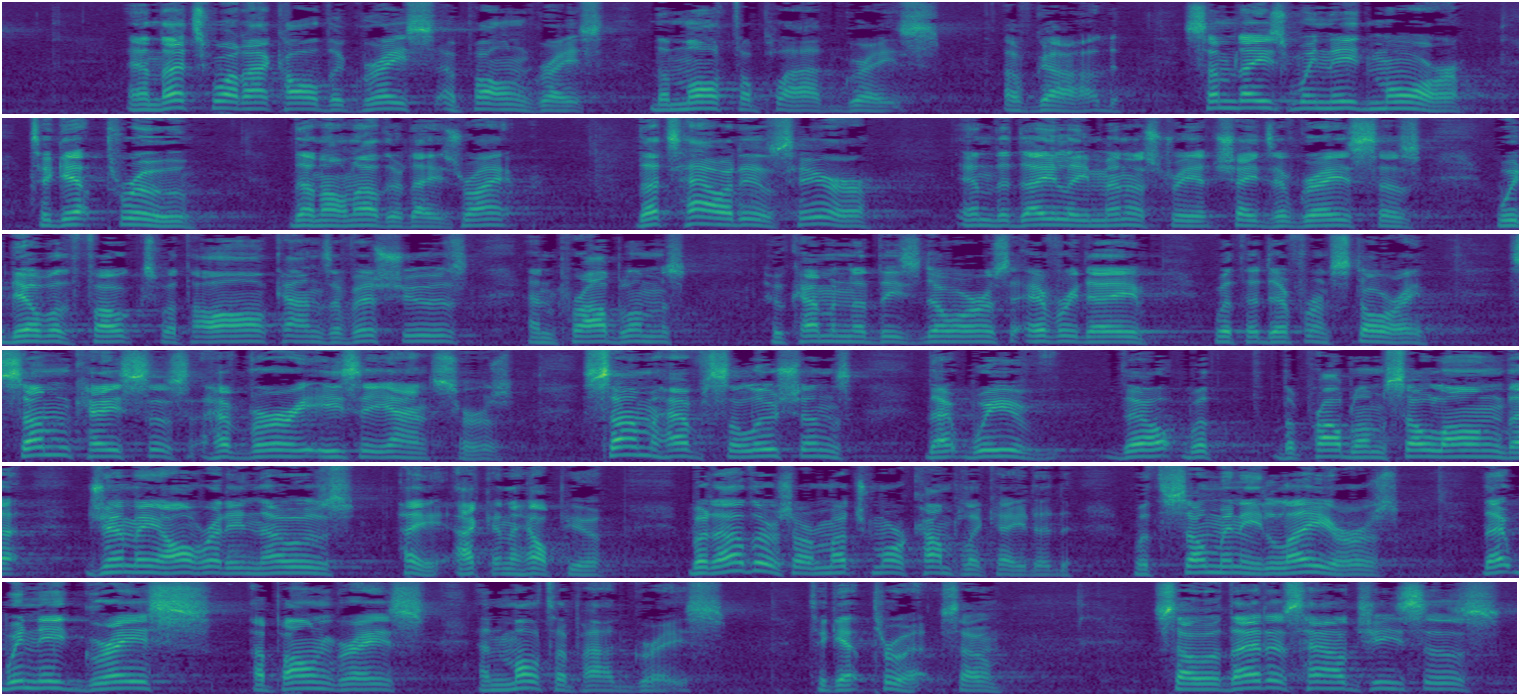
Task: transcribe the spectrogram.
And that's what I call the grace upon grace, the multiplied grace of God. Some days we need more to get through than on other days, right? That's how it is here in the daily ministry at Shades of Grace as we deal with folks with all kinds of issues and problems who come into these doors every day with a different story. Some cases have very easy answers. Some have solutions that we've dealt with the problem so long that Jimmy already knows, hey, I can help you. But others are much more complicated with so many layers that we need grace upon grace and multiplied grace to get through it. So, so that is how Jesus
